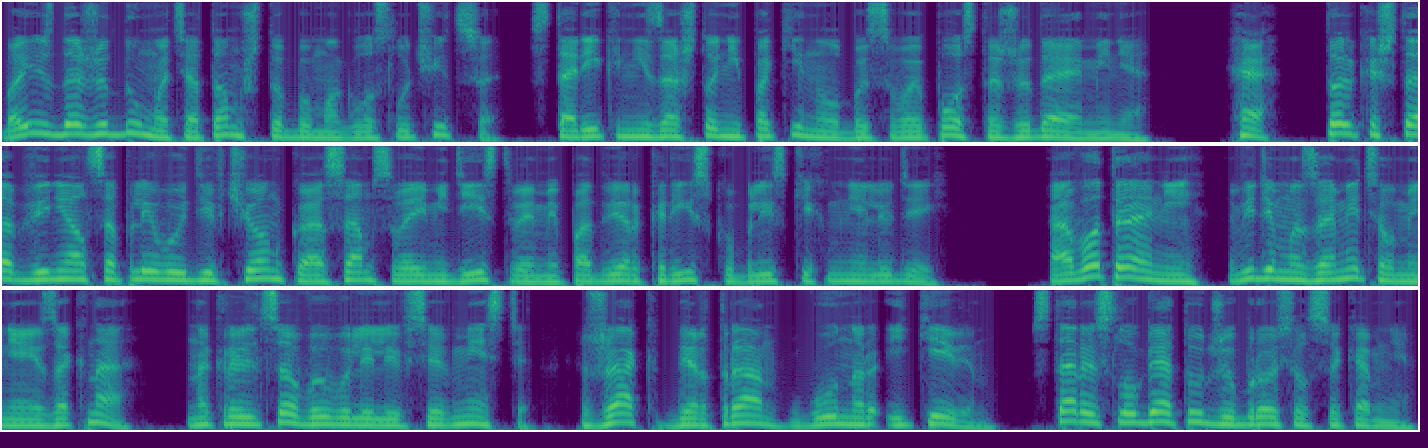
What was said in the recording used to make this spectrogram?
боюсь даже думать о том, что бы могло случиться. Старик ни за что не покинул бы свой пост, ожидая меня. Хе, только что обвинял сопливую девчонку, а сам своими действиями подверг риску близких мне людей. А вот и они. Видимо, заметил меня из окна. На крыльцо вывалили все вместе. Жак, Бертран, Гуннар и Кевин. Старый слуга тут же бросился ко мне.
